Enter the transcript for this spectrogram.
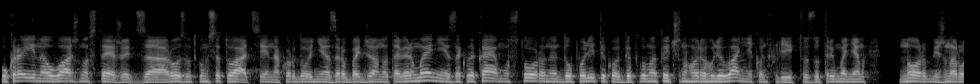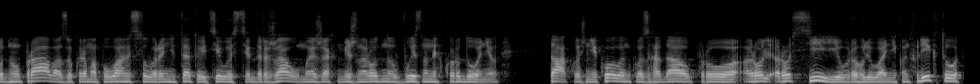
Україна уважно стежить за розвитком ситуації на кордоні Азербайджану та Вірменії. Закликаємо сторони до політико-дипломатичного регулювання конфлікту з дотриманням норм міжнародного права, зокрема поваги суверенітету і цілості держав у межах міжнародно визнаних кордонів. Також Ніколенко згадав про роль Росії у регулюванні конфлікту.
